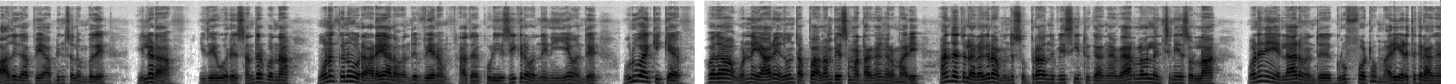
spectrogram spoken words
பாதுகாப்பே அப்படின்னு சொல்லும்போது இல்லைடா இது ஒரு சந்தர்ப்பம் தான். உனக்குன்னு ஒரு அடையாளம் வந்து வேணும். அதை கூடிய சீக்கிரம் வந்து நீயே வந்து உருவாக்கிக்க. இப்போ தான் உன்னை யாரும் எதுவும் தப்பாலாம் பேச மாட்டாங்கங்கிற மாதிரி அந்த இடத்துல ரகுராம் வந்து சூப்பராக வந்து பேசிகிட்டு இருக்காங்க. வேறு லெவல் இருந்துச்சுன்னே சொல்லலாம். உடனே எல்லாரும் வந்து குரூப் ஃபோட்டோ மாதிரி எடுத்துக்கிறாங்க.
